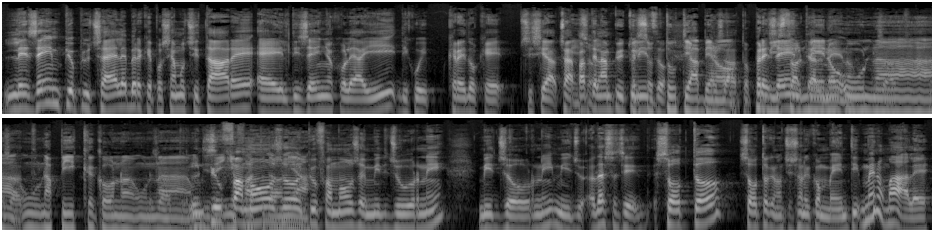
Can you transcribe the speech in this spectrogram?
L'esempio più celebre che possiamo citare è il disegno con le AI, di cui credo che si sia, cioè a Penso- parte l'ampio utilizzo, tutti abbiano esatto, presente visto almeno, una, esatto, esatto. una pic con un, Esatto. un il, più famoso, il più famoso è Midjourney, Midjourney, Midjourney. adesso c'è sotto, sotto che non ci sono i commenti, meno male,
